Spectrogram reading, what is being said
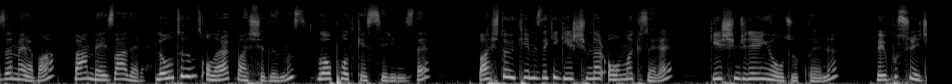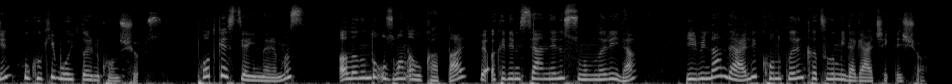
Herkese merhaba, ben Beyza Dere. Low Talent olarak başladığımız Low Podcast serimizde başta ülkemizdeki girişimler olmak üzere girişimcilerin yolculuklarını ve bu sürecin hukuki boyutlarını konuşuyoruz. Podcast yayınlarımız alanında uzman avukatlar ve akademisyenlerin sunumlarıyla birbirinden değerli konukların katılımıyla gerçekleşiyor.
